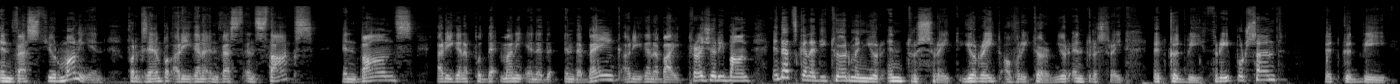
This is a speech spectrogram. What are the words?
invest your money in? For example, are you going to invest in stocks, in bonds? Are you going to put that money in, a, in the bank? Are you going to buy treasury bond? And that's going to determine your interest rate, your rate of return, your interest rate. It could be 3%, it could be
